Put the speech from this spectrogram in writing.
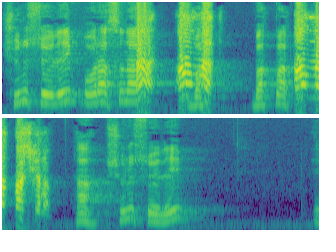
Şunu söyleyeyim orasına Ha, anlat. bak bak bak Anlat başkanım. ha şunu söyleyeyim. Ee,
